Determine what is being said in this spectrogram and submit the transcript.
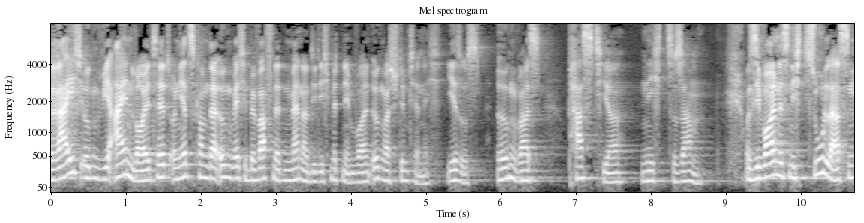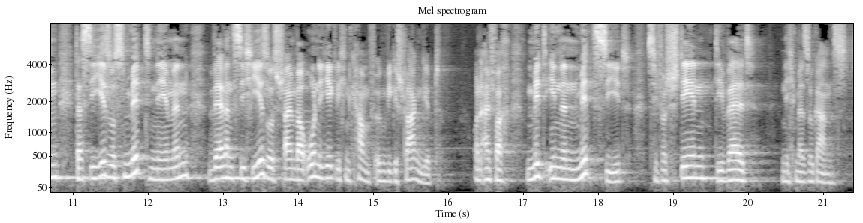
Reich irgendwie einläutet und jetzt kommen da irgendwelche bewaffneten Männer, die dich mitnehmen wollen. Irgendwas stimmt hier nicht. Jesus, irgendwas passt hier nicht zusammen. Und sie wollen es nicht zulassen, dass sie Jesus mitnehmen, während sich Jesus scheinbar ohne jeglichen Kampf irgendwie geschlagen gibt und einfach mit ihnen mitzieht. Sie verstehen die Welt nicht mehr so ganz.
